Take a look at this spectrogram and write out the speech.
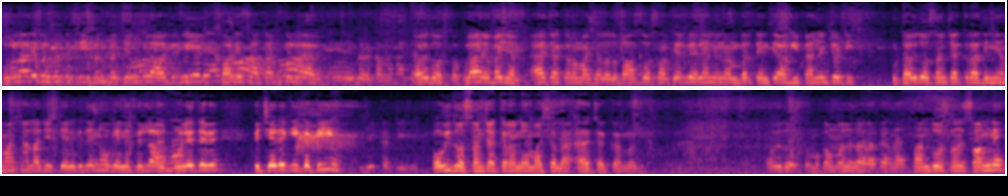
ਬੋਲਾ ਦੇ ਕੋਲ ਤਕਰੀਬਨ ਬੱਚੇ ਨੂੰ ਖਿਲਾ ਕੇ ਕੋਈ 7.5 8 ਕਿਲੋ ਹੈ। ਲਓ ਦੋਸਤੋ ਖਿਲਾ ਰਹੇ ਭਾਈ ਜਾਨ। ਇਹ ਚੈੱਕ ਕਰੋ ਮਾਸ਼ਾਅੱਲਾ ਲਿਬਾਸ ਦੋਸਤਾਂ ਫਿਰ ਵੇਖ ਲੈਣੇ ਨੰਬਰ 3 ਤੇ ਆ ਗਈ ਪਹਿਲਾਂ ਝੋਟੀ। ਪੁੱਠਾ ਵੀ ਦੋਸਤਾਂ ਚੈੱਕ ਕਰਾ ਦਿੰਦੇ ਆ ਮਾਸ਼ਾਅੱਲਾ ਜੀ ਤਿੰਨ ਕੁ ਦਿਨ ਹੋ ਗਏ ਨੇ ਫਿਲਹਾਲ ਬੋਲੇ ਤੇ ਵੇ। ਪਿੱਛੇ ਦੇ ਕੀ ਕੱਟੀ ਹੈ? ਜੀ ਕੱਟੀ ਜੀ। ਉਹ ਵੀ ਦੋਸਤਾਂ ਚੈੱਕ ਕਰਾਨੇ ਆ ਮਾਸ਼ਾਅੱਲਾ ਇਹ ਚੈੱਕ ਕਰ ਲਓ ਜੀ। ਉਹ ਵੀ ਦੋਸਤੋ ਮੁਕੰਮਲ ਨਜ਼ਾਰਾ ਕਰਨਾ ਹੈ। ਖਾਨ ਦੋਸਤਾਂ ਦੇ ਸਾਹਮਣੇ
